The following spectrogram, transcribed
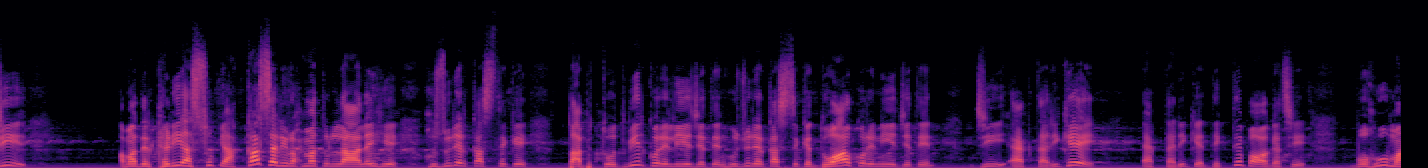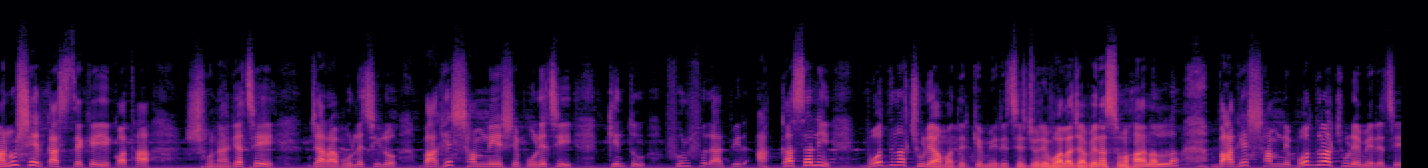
জি, আমাদের খেড়িয়া সুফি আকাশ আলী রহমাতুল্লাহ আলহে হুজুরের কাছ থেকে তদবির করে নিয়ে যেতেন, হুজুরের কাছ থেকে দোয়া করে নিয়ে যেতেন। জি, এক তারিখে এক তারিখে দেখতে পাওয়া গেছে বহু মানুষের কাছ থেকে এ কথা শোনা গেছে। যারা বলেছিল, বাঘের সামনে এসে পড়েছি, কিন্তু ফুরফুর আর পীর আক্কাস আলী বদনা চুড়ে আমাদেরকে মেরেছে। জোরে বলা যাবে না সুহান আল্লাহ বাঘের সামনে বদনা ছুঁড়ে মেরেছে।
